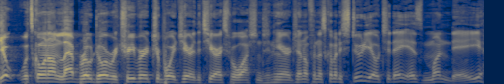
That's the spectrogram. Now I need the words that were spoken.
Yo, what's going on, Labrador Retriever? It's your boy Jared, the TRX for Washington here. General Fitness Company Studio. Today is Monday,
